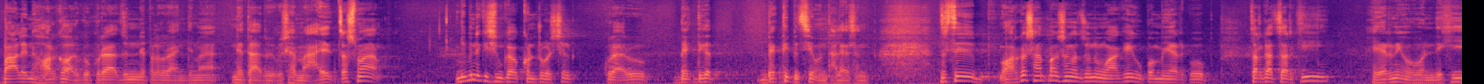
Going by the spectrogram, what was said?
बालेन हर्कहरूको कुरा जुन नेपालको राजनीतिमा नेताहरू विषयमा आए जसमा विभिन्न किसिमका कन्ट्रोभर्सियल कुराहरू व्यक्तिगत व्यक्तिपिच्छे हुन थालेका छन्। जस्तै हर्क साम्पाङसँग जुन उहाँकै उपमेयरको चर्काचर्की हेर्ने हो भनेदेखि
